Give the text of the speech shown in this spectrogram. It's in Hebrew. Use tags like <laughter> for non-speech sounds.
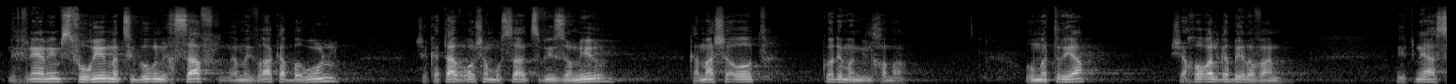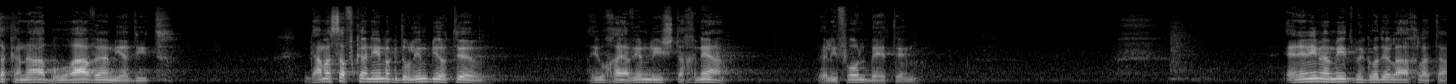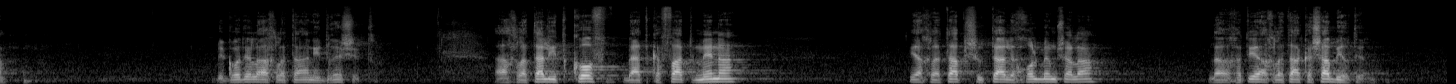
לפני ימים ספורים הציבור נחשף למברק הבהול שכתב ראש המוסד צבי זמיר כמה שעות קודם המלחמה. הוא מתריע, שחור על גבי לבן, מפני הסכנה הברורה והמיידית. גם הספקנים הגדולים ביותר היו חייבים להשתכנע ולפעול בהתאם. אינני ממעיט בגודל ההחלטה, בגודל ההחלטה הנדרשת. ההחלטה לתקוף בהתקפת מנע היא החלטה פשוטה לכל ממשלה, להערכתי ההחלטה הקשה ביותר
